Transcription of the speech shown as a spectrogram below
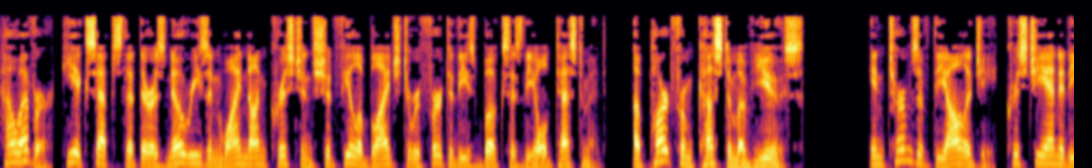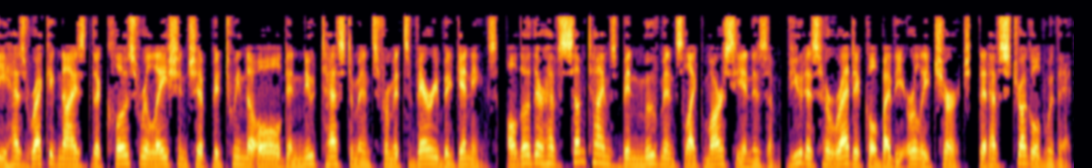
However, he accepts that there is no reason why non-Christians should feel obliged to refer to these books as the Old Testament, apart from custom of use. In terms of theology, Christianity has recognized the close relationship between the Old and New Testaments from its very beginnings, although there have sometimes been movements like Marcionism viewed as heretical by the early Church, that have struggled with it.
